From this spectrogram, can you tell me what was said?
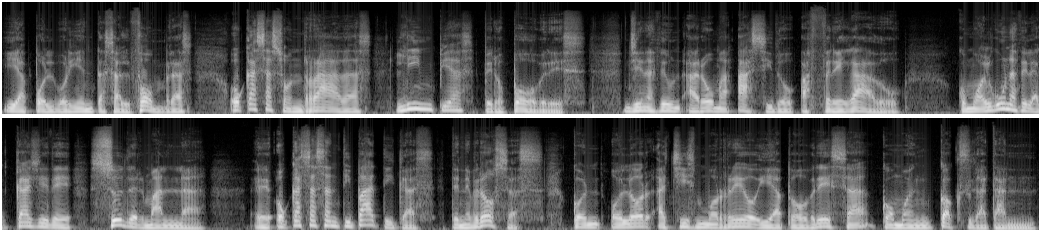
y a polvorientas alfombras, o casas honradas, limpias pero pobres, llenas de un aroma ácido, afregado, como algunas de la calle de Södermanna, eh, o casas antipáticas, tenebrosas, con olor a chismorreo y a pobreza, como en Coxgatán.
